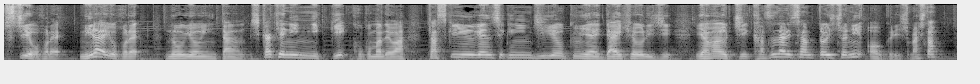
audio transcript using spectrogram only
土を掘れ未来を掘れ農業インターン仕掛け人日記ここまではたすき有限責任事業組合代表理事山内和成さんと一緒にお送りしました。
